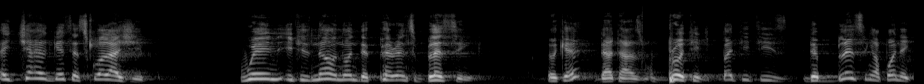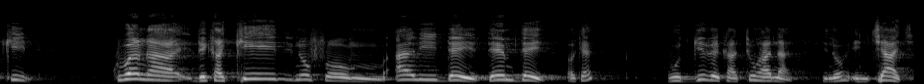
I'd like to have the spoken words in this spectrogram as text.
a child gets a scholarship when it is now not the parents' blessing, okay, that has brought it, but it is the blessing upon a kid. Kubanga, the kid, you know, from early days, them days, okay, would give a 200, you know, in church.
